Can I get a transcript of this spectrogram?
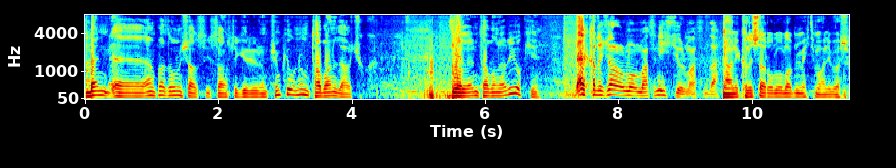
Ben eee, en fazla onun şansı, şanslı görüyorum. Çünkü onun tabanı daha çok. Diğerlerinin tabanları yok ki. Ben Kılıçdaroğlu olmasını istiyorum aslında. Yani Kılıçdaroğlu olabilme ihtimali var.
